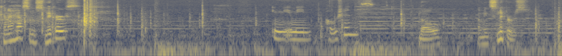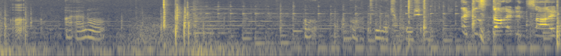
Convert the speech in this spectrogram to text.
Can I have some Snickers? You, mean potions? No. I mean Snickers. I, I don't. Oh, oh, too much potion. I just died inside.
